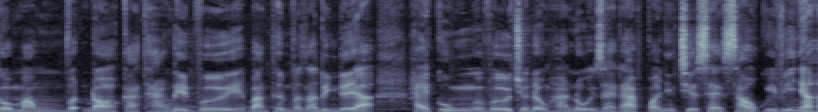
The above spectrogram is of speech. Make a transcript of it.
cầu mong vận đỏ cả tháng đến với bản thân và gia đình đấy ạ? Hãy cùng với chuyển động Hà Nội giải đáp qua những chia sẻ sau quý vị nhé.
